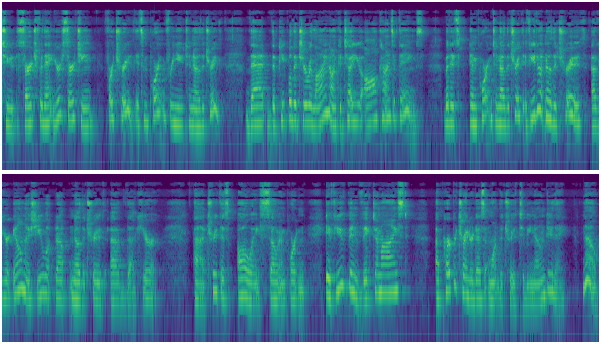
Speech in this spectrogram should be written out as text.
to search for that, you're searching for truth. It's important for you to know the truth. That the people that you're relying on could tell you all kinds of things but it's important to know the truth. If you don't know the truth of your illness, you don't know the truth of the cure. Uh, truth is always so important. If you've been victimized, a perpetrator doesn't want the truth to be known, do they? No,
